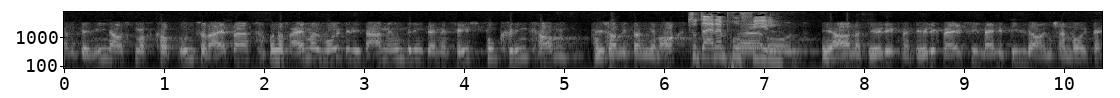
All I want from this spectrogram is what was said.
einen Termin ausgemacht gehabt und so weiter. Und auf einmal wollte die Dame unbedingt einen Facebook-Link haben. Das habe ich dann gemacht. Zu deinem Profil. Äh, und ja, natürlich, natürlich, weil sie meine Bilder anschauen wollte.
